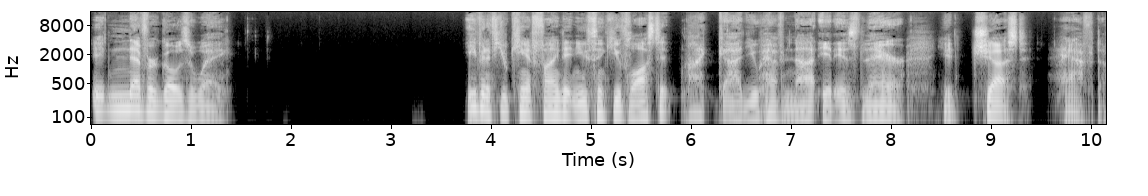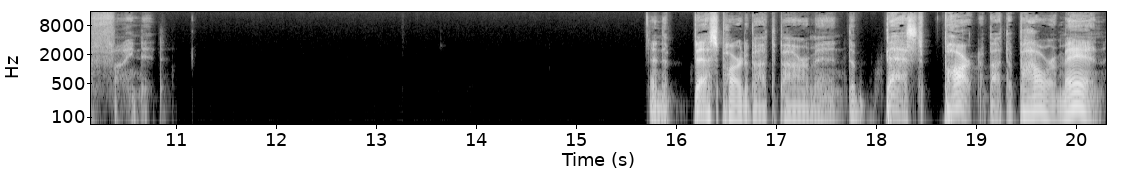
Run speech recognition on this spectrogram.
It never goes away. Even if you can't find it and you think you've lost it, my God, you have not. It is there. You just have to find it. And the best part about the power man, the best part about the power man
